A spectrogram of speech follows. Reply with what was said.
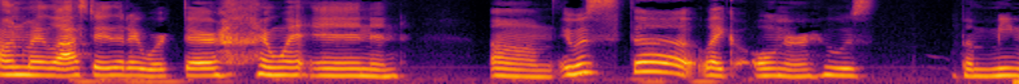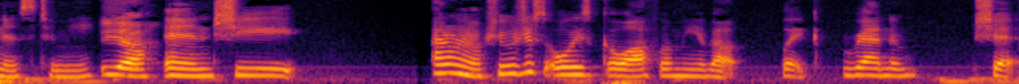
on my last day that I worked there, I went in and um it was the like owner who was the meanest to me Yeah. and she I don't know, she would just always go off on me about like random shit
